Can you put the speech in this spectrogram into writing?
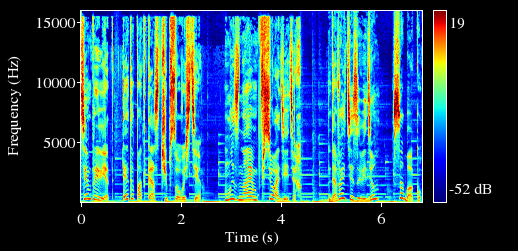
Всем привет! Это подкаст «Чипсовости». Мы знаем все о детях. Давайте заведем собаку.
